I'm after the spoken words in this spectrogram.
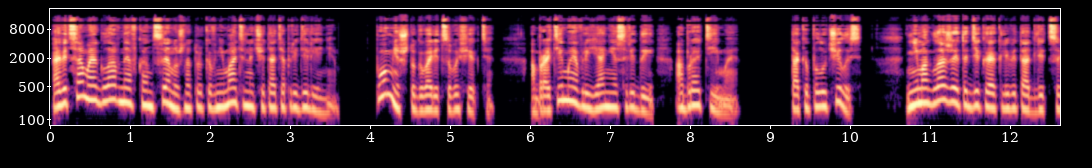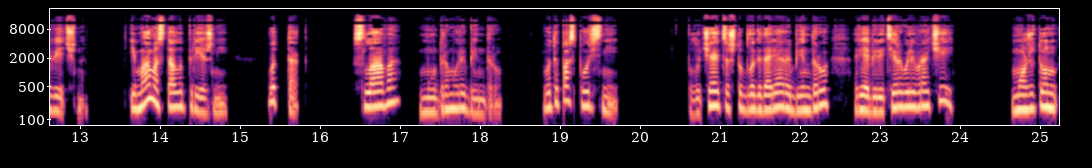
А ведь самое главное в конце нужно только внимательно читать определение. Помнишь, что говорится в эффекте? Обратимое влияние среды, обратимое. Так и получилось. Не могла же эта дикая клевета длиться вечно. И мама стала прежней. Вот так. Слава мудрому Рыбиндеру. Вот и поспорь с ней. Получается, что благодаря Рыбиндеру реабилитировали врачей. Может, он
